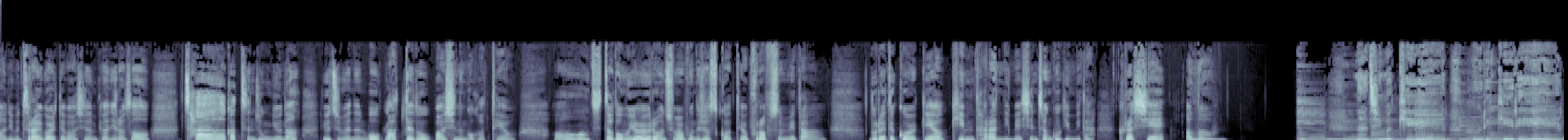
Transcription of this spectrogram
아니면 드라이브 할 때 마시는 편이라서 차 같은 종류나 요즘에는 뭐 라떼도 마시는 것 같아요. 어, 진짜 너무 여유로운 주말 보내 셨을 것 같아요. 부럽습니다. 노래 듣고 올게요. 김다란님의 신청곡입니다. 크러쉬의 Alone. 나지막히 우리끼리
